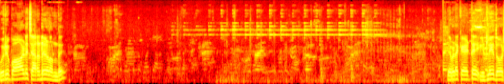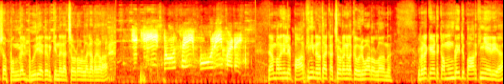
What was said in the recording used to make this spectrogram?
ഒരുപാട് ചരടുകളുണ്ട്. ഇവിടെ കേട്ട് ഇഡ്ഡലി ദോശ പൊങ്കൽ ഭൂരിയൊക്കെ വിൽക്കുന്ന കച്ചവടമുള്ള കടകളാണ് ഞാൻ പറഞ്ഞില്ലേ പാർക്കിങ്ങിന്റെ അടുത്ത കച്ചവടങ്ങളൊക്കെ ഒരുപാടുള്ളതെന്ന്. ഇവിടെ കേട്ട് കംപ്ലീറ്റ് പാർക്കിംഗ് ഏരിയ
